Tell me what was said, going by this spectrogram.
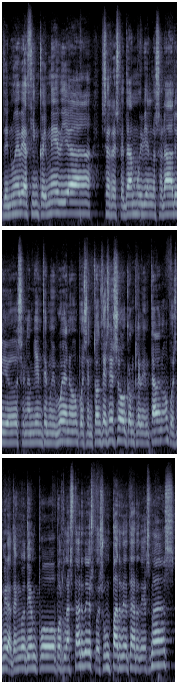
de 9 a 5 y media, se respetaban muy bien los horarios, un ambiente muy bueno, pues entonces eso complementaba, ¿no? Pues mira, tengo tiempo por las tardes, pues un par de tardes más,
